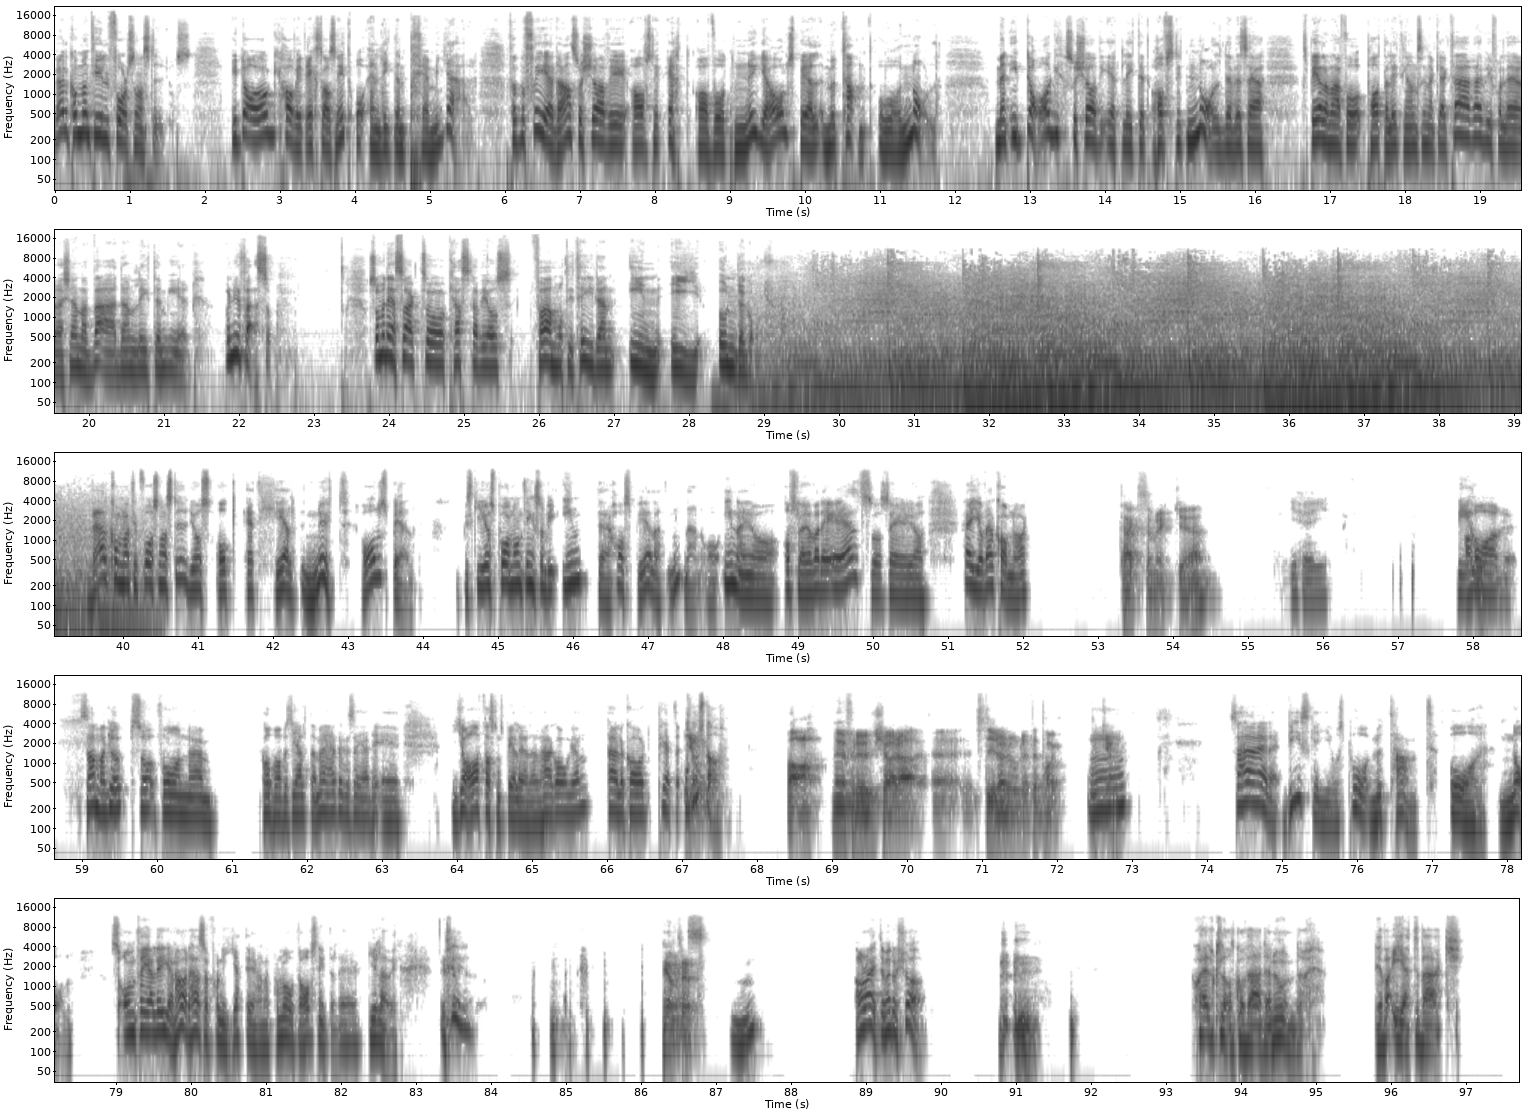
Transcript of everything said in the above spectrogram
Välkommen till Forsona Studios. Idag har vi ett extra avsnitt och en liten premiär. För på fredag så kör vi avsnitt 1 av vårt nya rollspel MUTANT år 0. Men idag så kör vi ett litet avsnitt 0, det vill säga spelarna får prata lite grann om sina karaktärer, vi får lära känna världen lite mer. Ungefär så. Så med det sagt så kastar vi oss framåt i tiden in i undergången. Välkomna till Forsarna Studios och ett helt nytt rollspel. Vi ska ge oss på någonting som vi inte har spelat innan. Och innan jag avslöjar vad det är så säger jag hej och välkomna. Tack så mycket. Hej, hej. Vi Hallå. har samma grupp så från um, Korphavets hjälte med, det vill säga det är jag, fast som spelare den här gången, Erlekard, Peter och Ja. Gustav. Ja, nu får du köra, eh, styra rodret ett tag. Mm. Så här är det, vi ska ge oss på MUTANT år 0. Så om fria ligan hör det här så får ni jättegärna promota avsnittet, det gillar vi. Helt rätt. Mm. All right, men då kör vi. Självklart går världen under. Det var ert verk.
